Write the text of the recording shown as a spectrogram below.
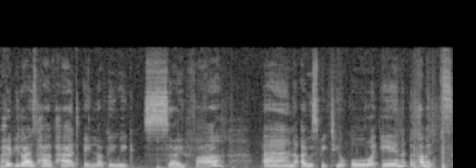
I hope you guys have had a lovely week so far and I will speak to you all in the comments.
